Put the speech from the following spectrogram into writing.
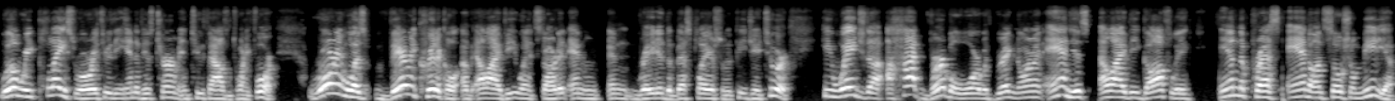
will replace Rory through the end of his term in 2024. Rory was very critical of LIV when it started and, and rated the best players from the PGA Tour. He waged a, a hot verbal war with Greg Norman and his LIV Golf League in the press and on social media.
